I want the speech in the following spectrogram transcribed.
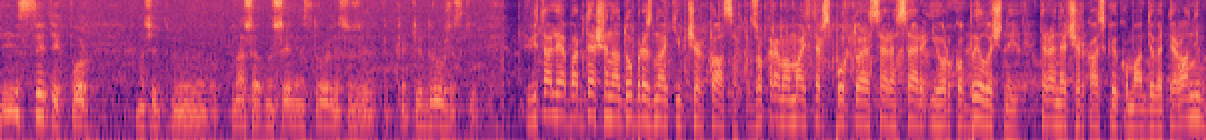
И с этих пор значит, э, наши отношения строились уже как- как и дружеские. Віталія Бардешина добре знають і в Черкасах. Зокрема, майстер спорту СРСР Ігор Кобилочний, тренер черкаської команди ветеранів,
